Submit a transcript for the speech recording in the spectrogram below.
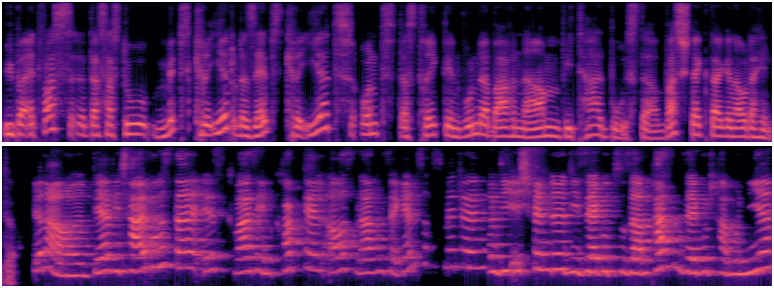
über etwas, äh, das hast du mit kreiert oder selbst kreiert und das trägt den wunderbaren Namen Vital Booster. Was steckt da genau dahinter? Genau, der Vital Booster ist quasi ein Cocktail aus Nahrungsergänzungsmitteln, die ich finde, die sehr gut zusammenpassen, sehr gut harmonieren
